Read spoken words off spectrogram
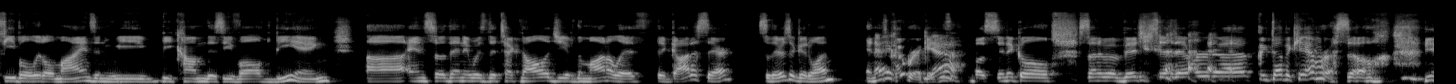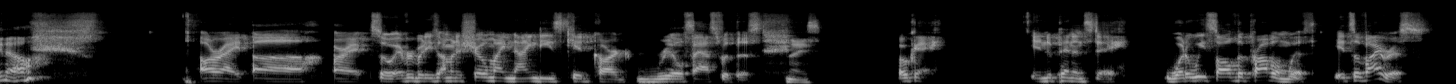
feeble little minds and we become this evolved being uh, and so then it was the technology of the monolith that got us there so there's a good one and that's Kubrick. Yeah. He's the most cynical son of a bitch that ever uh, picked up a camera. So, you know. All right. Uh, all right. So everybody's. I'm going to show my '90s kid card real fast with this. Nice. Okay. Independence Day. What do we solve the problem with? It's a virus.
